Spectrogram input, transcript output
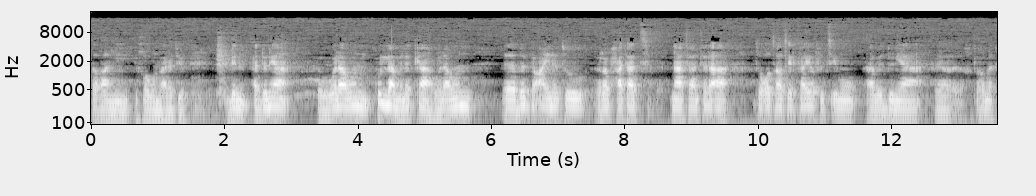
ጠቓሚ ይኸውን ማለት እዩ ግን ኣዱንያ ወላ እውን ኩላ መለካ ወላ እውን በቢ ዓይነቱ ረብሓታት ናታ እንተ ኣ ተቖፃፂርካዮ ፍፂሙ ኣብ ኣዱንያ ክጠቕመካ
